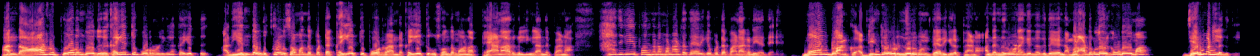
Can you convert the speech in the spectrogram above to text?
அந்த ஆர்டர் போடும்போது கையெழுத்து போடுறோம் இல்லைங்களா? கையெழுத்து. அது எந்த உத்தரவு சம்பந்தப்பட்ட கையெழுத்து போடுற அந்த கையெழுத்துக்கு சொந்தமான பேனா இருக்கு இல்லைங்களா அந்த பேனா? அதுவே பாருங்க நம்ம நாட்டில் தயாரிக்கப்பட்ட பேனா கிடையாது. மோன் பிளாங்க் அப்படின்ற ஒரு நிறுவனம் தயாரிக்கிற பேனா. அந்த நிறுவனம் எங்க இருக்குது? நம்ம நாட்டுக்குள்ள இருக்க விடுவோமா? ஜெர்மனில இருக்குது.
